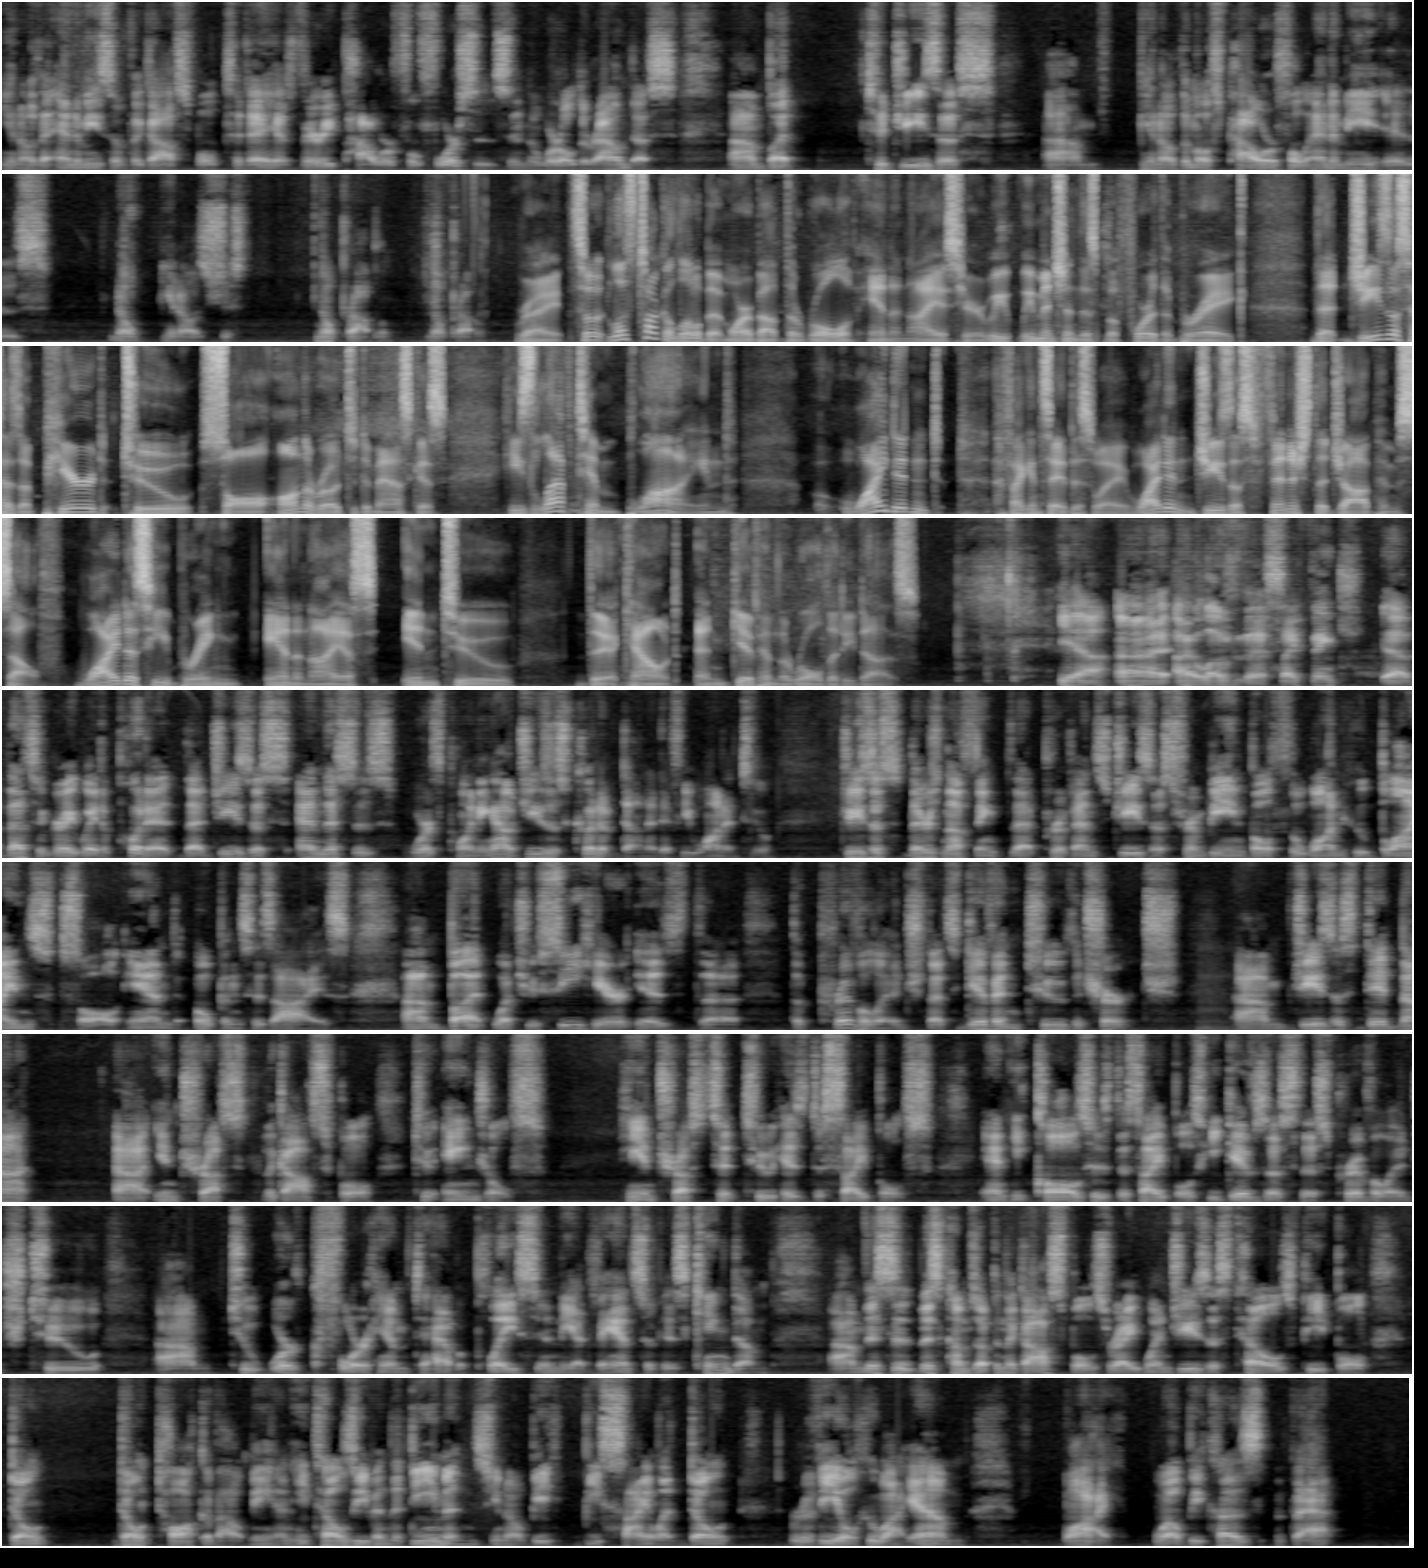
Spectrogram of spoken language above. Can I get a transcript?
you know the enemies of the gospel today as very powerful forces in the world around us, um, but to Jesus, um, you know, the most powerful enemy is no, you know, it's just no problem. No problem. Right. So let's talk a little bit more about the role of Ananias here. We, we mentioned this before the break that Jesus has appeared to Saul on the road to Damascus. He's left him blind why didn't, if I can say it this way, why didn't Jesus finish the job himself? Why does he bring Ananias into the account and give him the role that he does? Yeah, uh, I love this. I think that's a great way to put it. That Jesus, and this is worth pointing out, Jesus could have done it if he wanted to. Jesus, there's nothing that prevents Jesus from being both the one who blinds Saul and opens his eyes. Um, but what you see here is the the privilege that's given to the church. Hmm. Um, Jesus did not uh, entrust the gospel to angels, he entrusts it to his disciples. And he calls his disciples, he gives us this privilege to. Um, to work for him to have a place in the advance of his kingdom. Um, this is this comes up in the Gospels, right? When Jesus tells people, "Don't don't talk about me. And he tells even the demons, you know, be be silent, don't reveal who I am. Why? Well, because that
